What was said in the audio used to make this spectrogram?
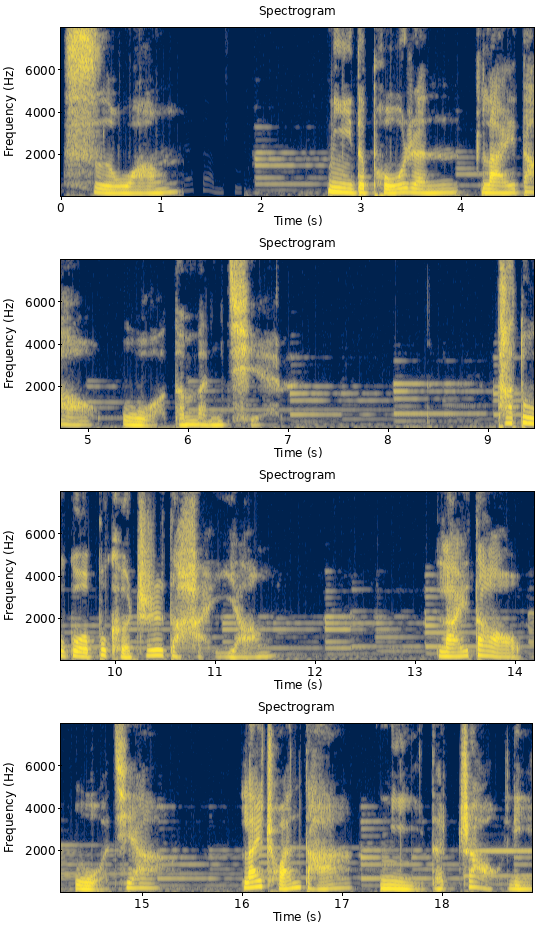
死亡。你的仆人来到我的门前，他渡过不可知的海洋，来到我家，来传达你的诏令。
